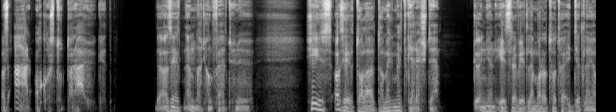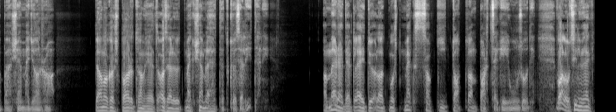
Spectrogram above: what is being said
az ár akasztotta rá őket. De azért nem nagyon feltűnő. Shiz azért találta meg, mert kereste. Könnyen észrevétlen maradhat, ha egyetlen japán sem megy arra. De a magas part, amelyet azelőtt meg sem lehetett közelíteni. A meredek lejtő alatt most megszakítatlan partszegély húzódik. Valószínűleg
